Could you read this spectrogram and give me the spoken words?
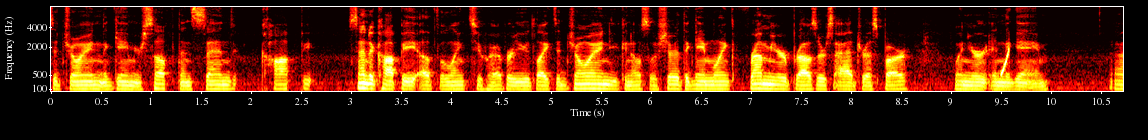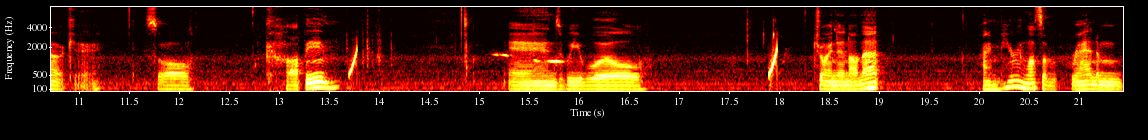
to join the game yourself. Then send copy send a copy of the link to whoever you'd like to join. You can also share the game link from your browser's address bar when you're in the game. Okay. So I'll copy and we will join in on that. I'm hearing lots of random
